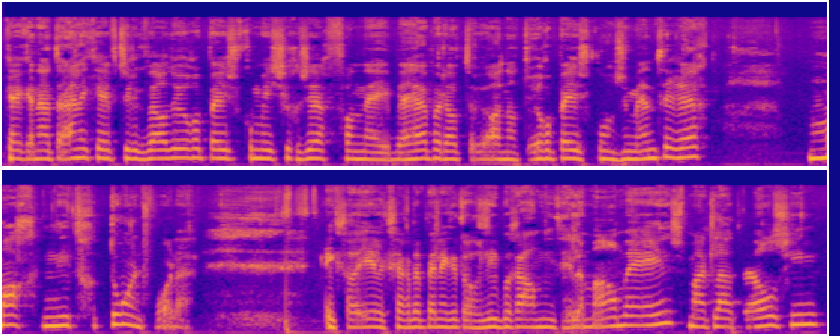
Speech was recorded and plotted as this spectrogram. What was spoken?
Kijk, en uiteindelijk heeft natuurlijk wel de Europese Commissie gezegd van nee, we hebben dat aan het Europese consumentenrecht mag niet getornd worden. Ik zal eerlijk zeggen, daar ben ik het als liberaal niet helemaal mee eens. Maar het laat wel zien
